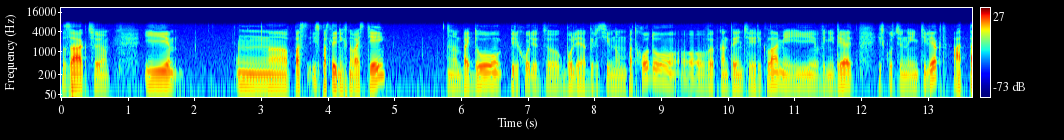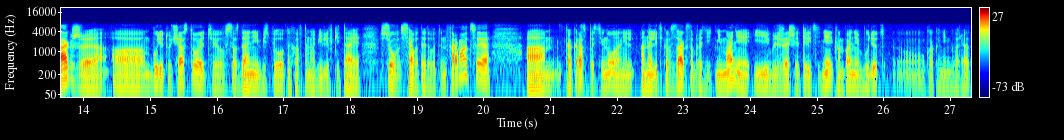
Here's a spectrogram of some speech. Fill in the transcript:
за акцию. И из последних новостей Байду переходит э, к более агрессивному подходу э, в веб-контенте, рекламе и внедряет искусственный интеллект, а также э, будет участвовать в создании беспилотных автомобилей в Китае. Все, вся вот эта вот информация э, как раз постигнула аналитиков ЗАГС обратить внимание, и в ближайшие 30 дней компания будет, э, как они говорят,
